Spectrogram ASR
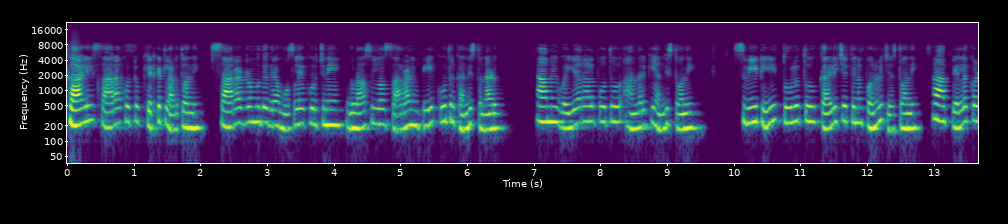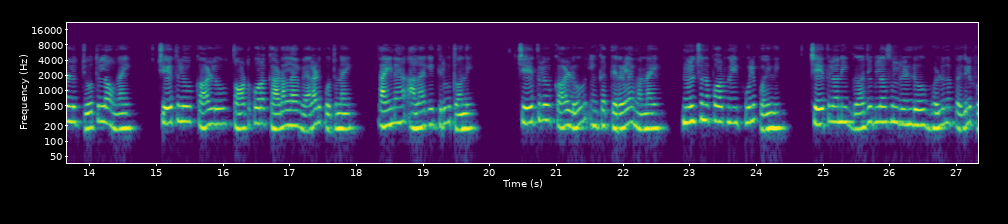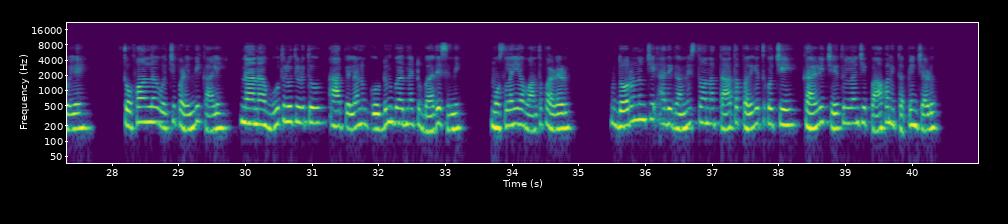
ఖాళీ సారా కొట్టు కిటకిటలాడుతోంది. సారా డ్రమ్ము దగ్గర ముసలై కూర్చుని గ్లాసుల్లో సారా నింపి కూతురికి అందిస్తున్నాడు. ఆమె వయ్యారాలు పోతూ అందరికీ అందిస్తోంది. స్వీటీ తూలుతూ ఖాళీ చెప్పిన పనులు చేస్తోంది. ఆ పిల్ల కళ్ళు జ్యోతుల్లా ఉన్నాయి. చేతులు కాళ్ళు తోటకూర కాడల్లా వేలాడిపోతున్నాయి. అయినా అలాగే తిరుగుతోంది. చేతులు కాళ్ళు ఇంకా తిరగలేమన్నాయి. నిల్చున్న పాటుని కూలిపోయింది. చేతిలోని గాజు గ్లాసులు రెండు గళ్ళున పగిలిపోయాయి. తుఫాన్లో వచ్చి పడింది కాళీ. నానా బూతులు తిడుతూ ఆ పిల్లను గొడ్డును బాదినట్టు బాధేసింది. ముసలయ్య వంత పాడాడు. దూరం నుంచి అది గమనిస్తోన్న తాత పరిగెత్తుకొచ్చి కాళీ చేతుల్లోంచి పాపని తప్పించాడు.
